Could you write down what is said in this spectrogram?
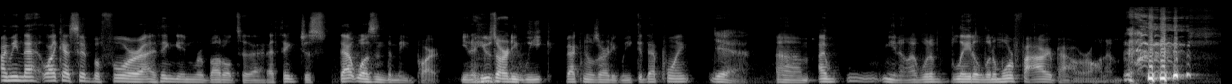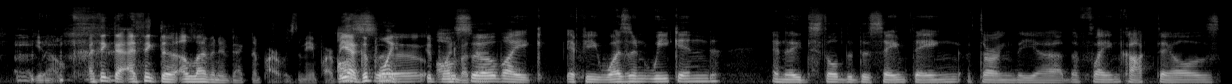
I mean that like I said before, I think in rebuttal to that, I think just that wasn't the main part. You know, he was already weak. Vecna was already weak at that point. yeah. Um, I you know, I would have laid a little more firepower on him. you know, I think that I think the eleven in Vecna part was the main part. But yeah, good point. Good point about also, like, if he wasn't weakened and they still did the same thing of throwing the uh, the flame cocktails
